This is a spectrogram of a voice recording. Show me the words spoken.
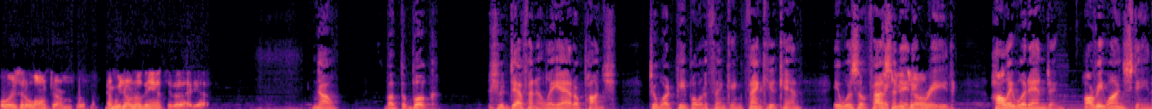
or is it a long term improvement? And we don't know the answer to that yet. No. But the book should definitely add a punch to what people are thinking. Thank you, Ken. It was a fascinating John. read. Hollywood Ending Harvey Weinstein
